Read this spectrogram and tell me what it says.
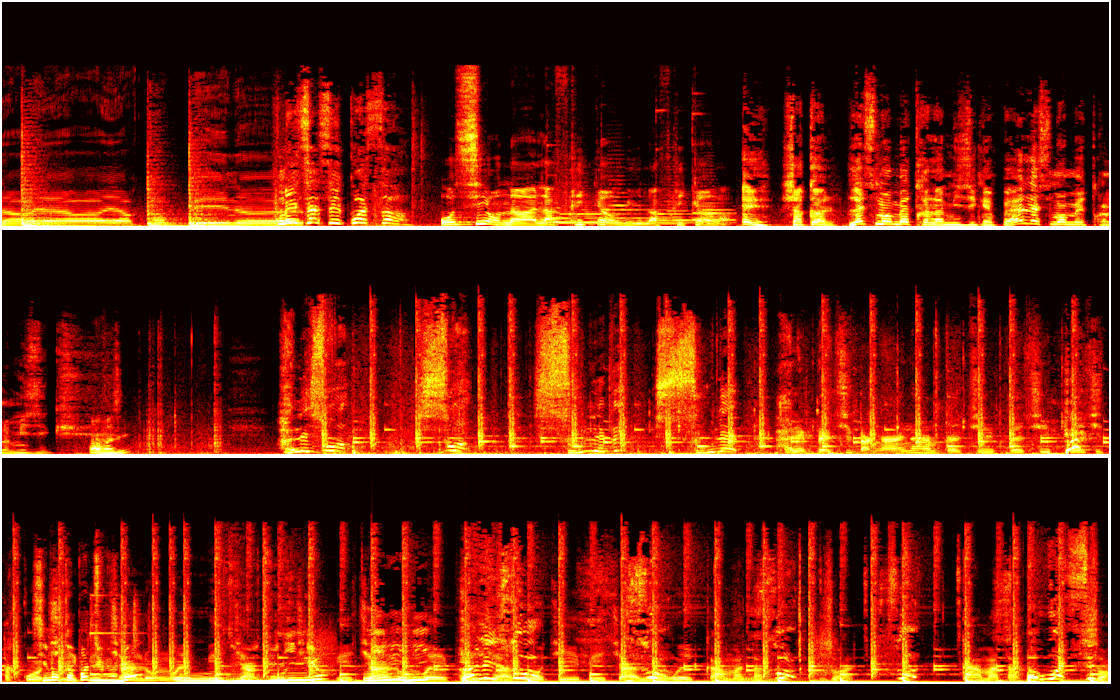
arrière copine. Mais ça, c'est quoi ça? Aussi, on a l'Africain, oui, l'Africain là. Eh, Chacal, laisse-moi mettre la musique un peu. Hein, laisse-moi mettre la musique. Ah, vas-y. Allez, sois, sois, soulève, Allez, petit banana, petit, petit, petit, Sinon, t'as pas du Booba Ou du, Nino Allez, Ah ouais, c'est bon.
